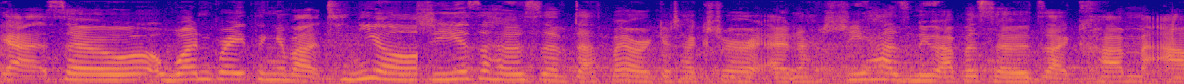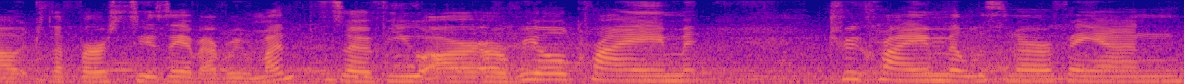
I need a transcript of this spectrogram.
Yeah, so one great thing about Tennille, she is a host of Death by Architecture, and she has new episodes that come out the first Tuesday of every month. So if you are a real crime, true crime listener fan,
